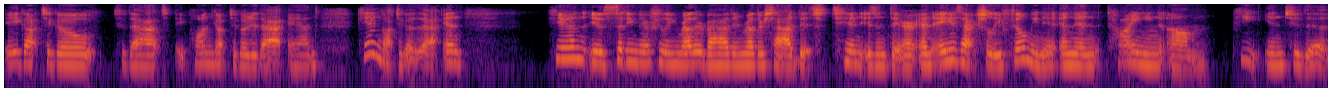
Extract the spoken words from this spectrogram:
A got to go to that, A Pon got to go to that, and Can got to go to that. And Can is sitting there feeling rather bad and rather sad that Tin isn't there, and A is actually filming it and then tying um, Pete into the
